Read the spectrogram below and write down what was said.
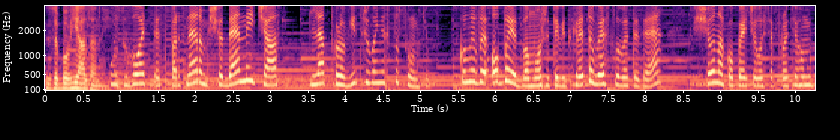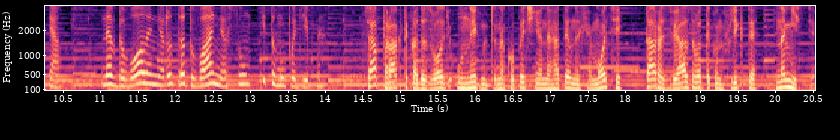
зобов'язаний. Узгодьте з партнером щоденний час для провітрювання стосунків, коли ви обидва можете відкрито висловити те, що накопичилося протягом дня невдоволення, роздратування, сум і тому подібне. Ця практика дозволить уникнути накопичення негативних емоцій та розв'язувати конфлікти на місці.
